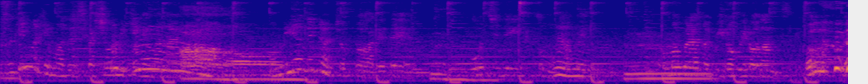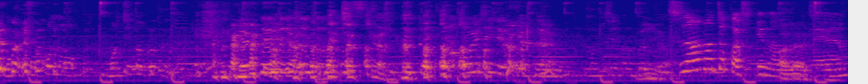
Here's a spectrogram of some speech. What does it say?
次の日までしか賞味期限がないから、あお土産にはちょっとあれでお家でいつも食べる、うん。このぐらいのビロビロなんですけど、ここの餅の部分だけ。めっちゃ好きなんだ。美味しいですよね餅の部分。いいな巣穴とか好きなんだよね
